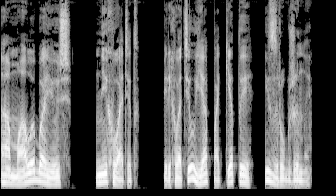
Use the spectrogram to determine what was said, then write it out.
а мало боюсь. Не хватит». Перехватил я пакеты из рук жены.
